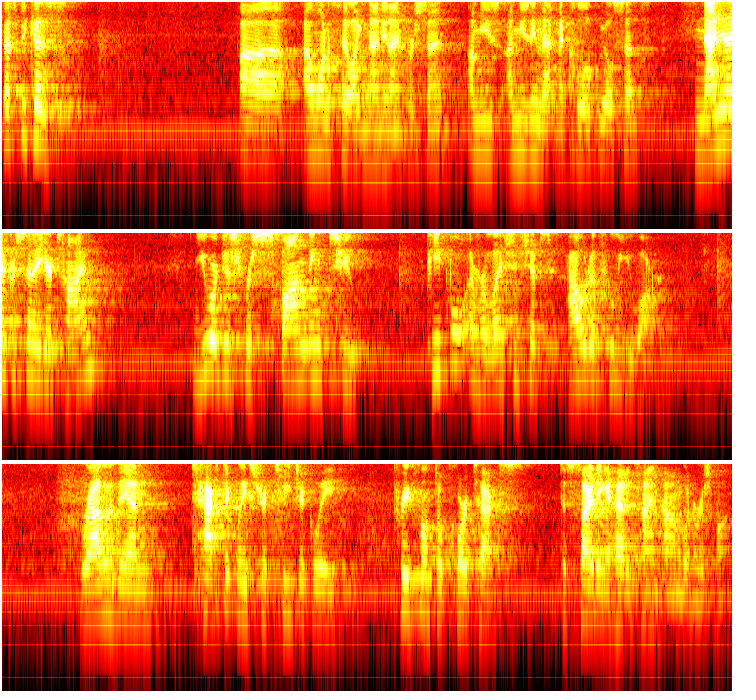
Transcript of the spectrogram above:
That's because uh, I want to say like 99%. I'm, use, I'm using that in a colloquial sense. 99% of your time, you are just responding to people and relationships out of who you are, rather than tactically, strategically, prefrontal cortex deciding ahead of time how I'm going to respond.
